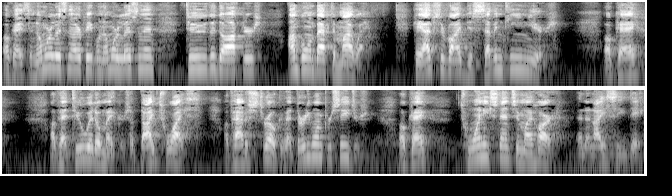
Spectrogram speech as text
Okay, so no more listening to other people, no more listening to the doctors. I'm going back to my way. Okay, I've survived this 17 years. Okay, I've had two widowmakers. I've died twice. I've had a stroke. I've had 31 procedures okay? 20 stents in my heart and an ICD.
